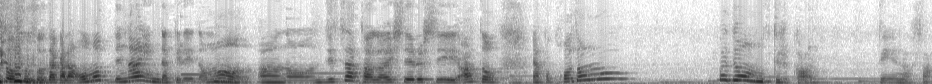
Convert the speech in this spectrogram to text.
そうそうそう。だから思ってないんだけれども、あの実は加害してるしあとやっぱ子供がどう思ってるかっていうのはさ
